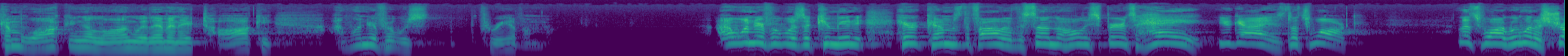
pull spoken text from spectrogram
Come walking along with them and they're talking. I wonder if it was three of them. I wonder if it was a community. Here comes the Father, the Son, the Holy Spirit, say, Hey, you guys, let's walk. Let's walk. We want to show.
